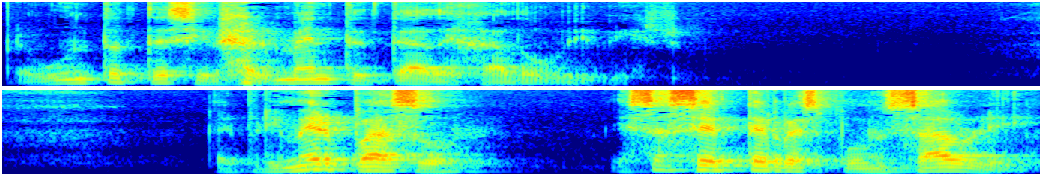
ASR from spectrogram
pregúntate si realmente te ha dejado vivir. El primer paso es hacerte responsable.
